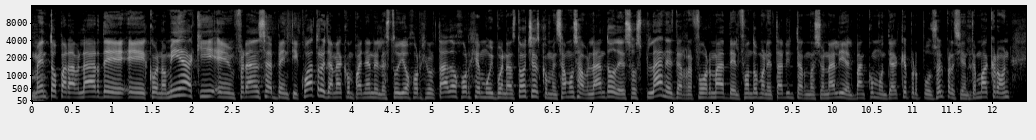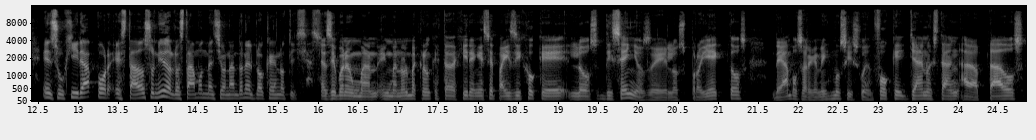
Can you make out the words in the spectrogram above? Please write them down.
Momento para hablar de eh, economía aquí en France 24. Ya me acompaña en el estudio Jorge Hurtado. Jorge, muy buenas noches. Comenzamos hablando de esos planes de reforma del Fondo Monetario Internacional y del Banco Mundial que propuso el presidente Macron en su gira por Estados Unidos. Lo estábamos mencionando en el bloque de noticias. Así, bueno, Emmanuel Macron, que está de gira en ese país, dijo que los diseños de los proyectos de ambos organismos y su enfoque ya no están adaptados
